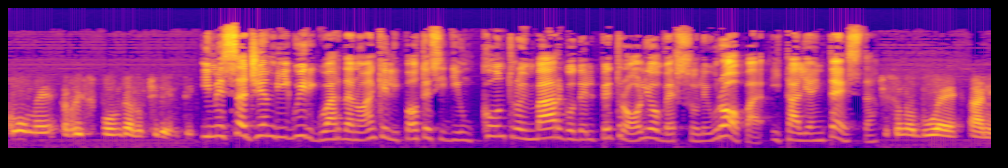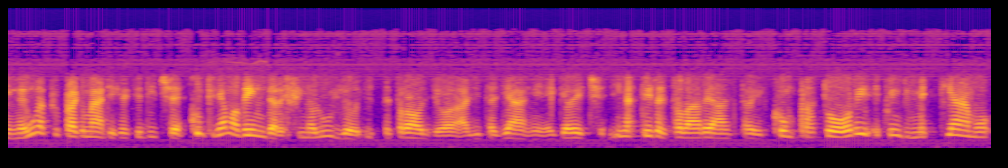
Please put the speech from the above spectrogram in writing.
come risponde all'Occidente. I messaggi ambigui riguardano anche l'ipotesi di un controembargo del petrolio verso l'Europa, Italia in testa. Ci sono due anime, una più pragmatica che dice continuiamo a vendere fino a luglio il petrolio agli italiani e ai greci in attesa di trovare altri compratori e quindi mettiamo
